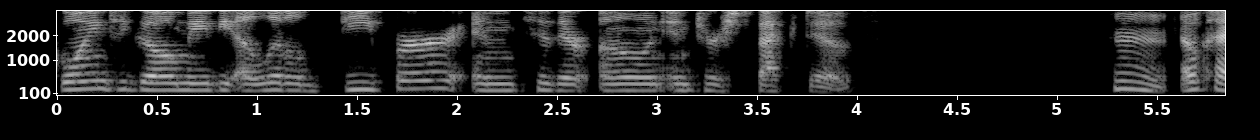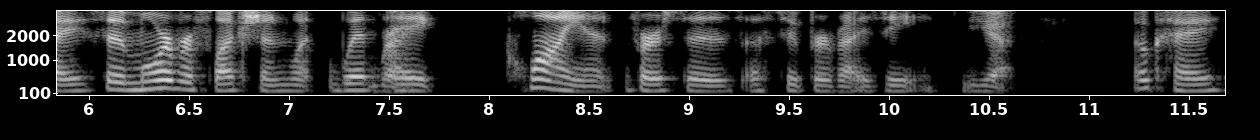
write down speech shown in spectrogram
going to go maybe a little deeper into their own introspective. Hmm, okay, so more reflection with, with right. a client versus a supervisee. Yes. Okay.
